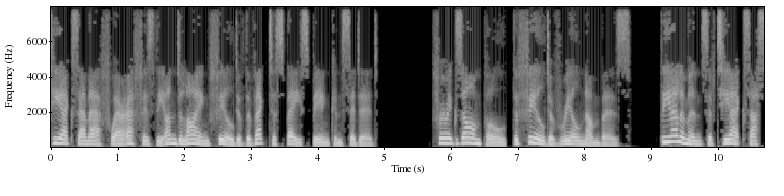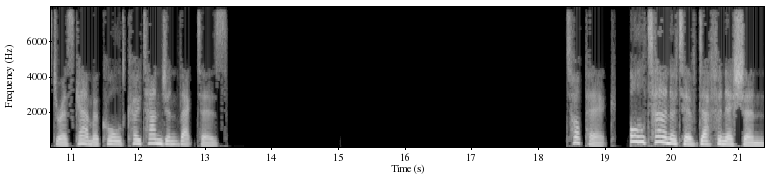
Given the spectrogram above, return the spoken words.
Txmf where F is the underlying field of the vector space being considered. For example, the field of real numbers. The elements of Tx m are called cotangent vectors. Topic: Alternative definition.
